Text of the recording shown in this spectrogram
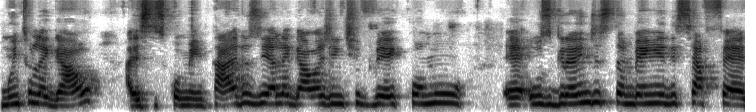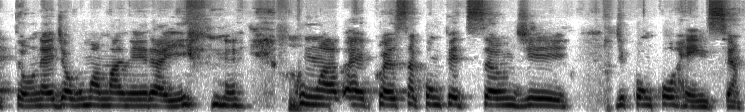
Muito legal esses comentários e é legal a gente ver como é, os grandes também eles se afetam, né, de alguma maneira aí, com, a, é, com essa competição de, de concorrência.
